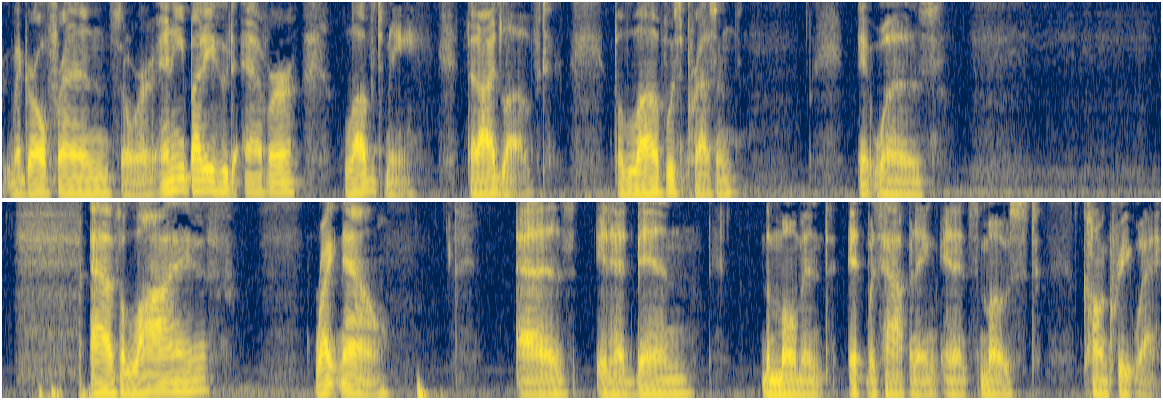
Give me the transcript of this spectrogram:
my girlfriends or anybody who'd ever loved me that I'd loved. The love was present. It was as alive right now as it had been the moment it was happening in its most concrete way.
